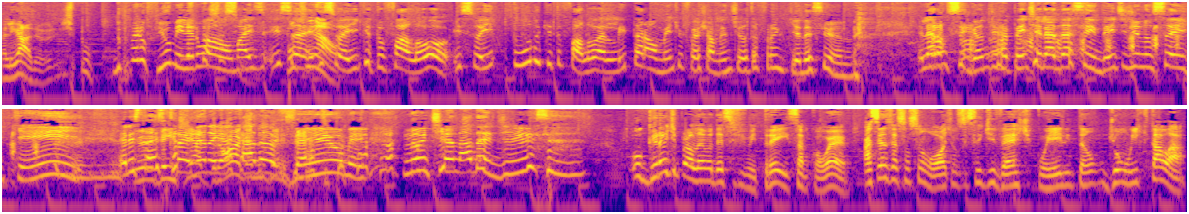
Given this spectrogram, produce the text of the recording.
Tá ligado? Tipo, no primeiro filme ele era um Não, assassino. mas isso, é- isso aí que tu falou, isso aí, tudo que tu falou é literalmente o fechamento de outra franquia desse ano. Ele era um cigano, de repente ele é descendente de não sei quem. Eles estão escrevendo aí a cada filme. Não tinha nada disso. O grande problema desse filme 3, sabe qual é? As cenas de ação são ótimas, você se diverte com ele, então John Wick tá lá.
